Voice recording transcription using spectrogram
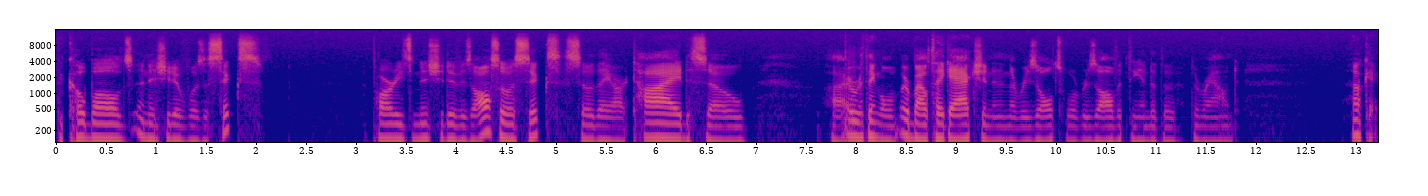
the Kobold's initiative was a 6. The party's initiative is also a 6, so they are tied. So uh, everything will, everybody will take action and the results will resolve at the end of the, the round. Okay,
